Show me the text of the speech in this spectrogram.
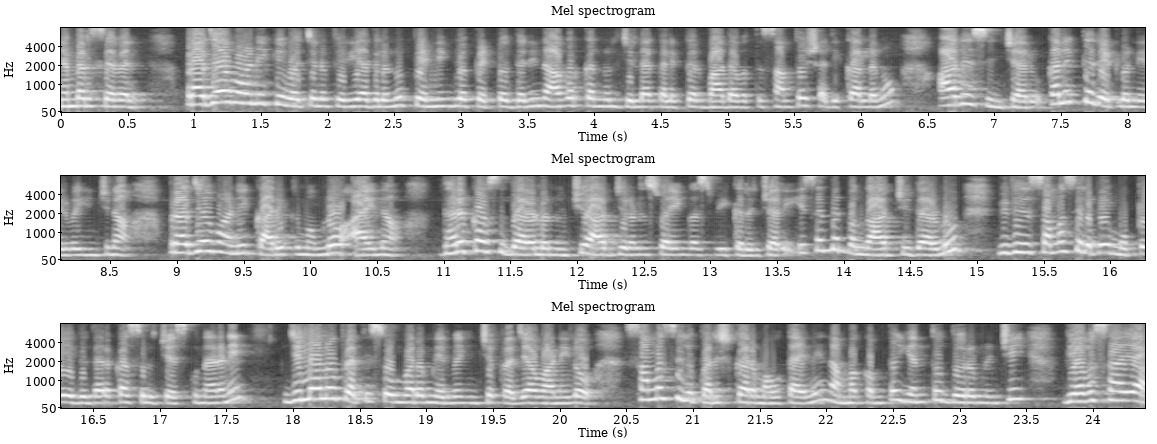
Number seven. ప్రజావాణికి వచ్చిన ఫిర్యాదులను పెండింగ్లో పెట్టొద్దని నాగర్ కర్నూలు జిల్లా కలెక్టర్ బాధావత్ సంతోష్ అధికారులను ఆదేశించారు. కలెక్టరేట్లో నిర్వహించిన ప్రజావాణి కార్యక్రమంలో ఆయన దరఖాస్తుదారుల నుంచి అర్జీలను స్వయంగా స్వీకరించారు. ఈ సందర్భంగా అర్జీదారులు వివిధ సమస్యలపై ముప్పై ఐదు దరఖాస్తులు చేసుకున్నారని జిల్లాలో ప్రతి సోమవారం నిర్వహించే ప్రజావాణిలో సమస్యలు పరిష్కారం అవుతాయని నమ్మకంతో ఎంతో దూరం నుంచి వ్యవసాయ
